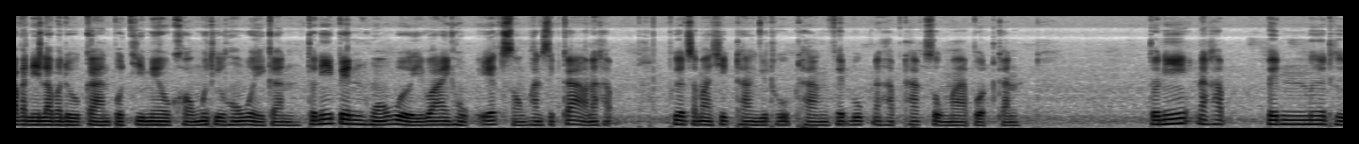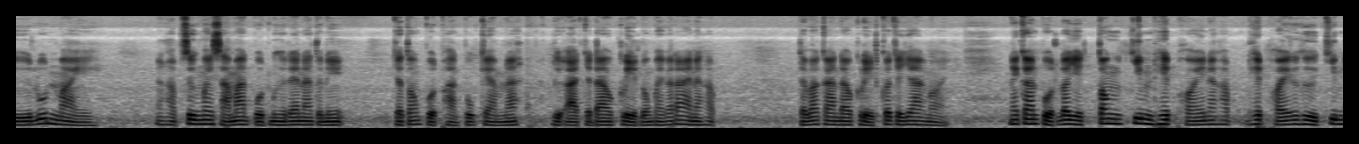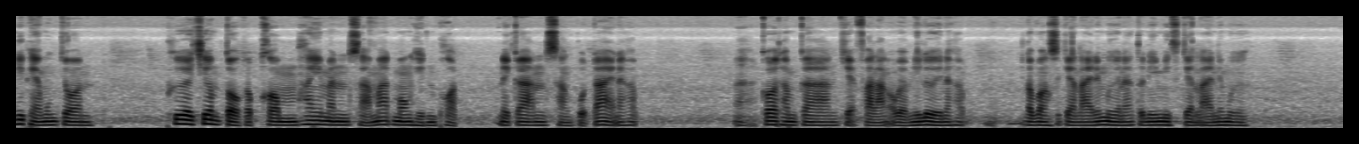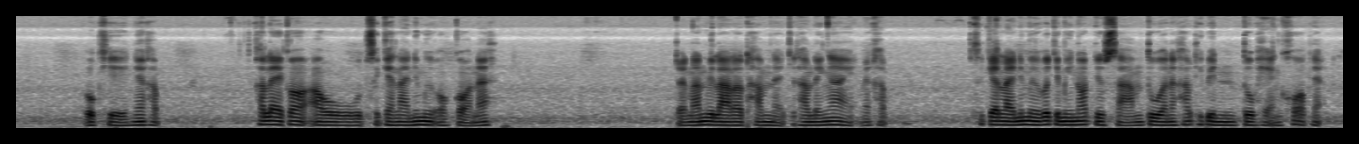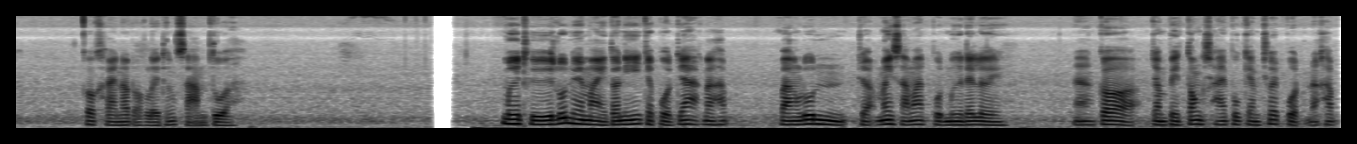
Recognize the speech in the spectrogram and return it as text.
ครับวันนี้เรามาดูการปลด Gmail ของมือถือ Huawei กัน ตัวนี้เป็น Huawei Y6s 2019 นะครับ เพื่อนสมาชิกทาง YouTube ทาง Facebook นะครับ ทักส่งมาปลดกัน ตัวนี้นะครับ เป็นมือถือรุ่นใหม่นะครับ ซึ่งไม่สามารถปลดมือได้นะ ตัวนี้จะต้องปลดผ่านโปรแกรมนะ หรืออาจจะดาวเกรดลงไปก็ได้นะครับ แต่ว่าการดาวเกรดก็จะยากหน่อย ในการปลดเราจะต้องจิ้มเทสพอยต์นะครับ เทสพอยต์ก็คือจิ้มที่แผงวงจร เพื่อเชื่อมต่อกับคอมให้มันสามารถมองเห็นพอร์ตในการสั่งปลดได้นะครับก็ทำการแกะฝาหลังออกแบบนี้เลยนะครับ ระวังสแกนลายในมือนะตัวนี้มีสแกนลายในมือ โอเคเนี่ยครับขั้นแรกก็เอาสแกนลายในมือออกก่อนนะ จากนั้นเวลาเราทำเนี่ยจะทำได้ง่ายนะครับ สแกนลายในมือก็จะมีน็อตอยู่ 3 ตัวนะครับ ที่เป็นตัวแผงครอบเนี่ย ก็คลายน็อตออกเลยทั้ง 3 ตัว มือถือรุ่นใหม่ๆ ตอนนี้จะปลดยากนะครับ บางรุ่นจะไม่สามารถปลดมือได้เลยนะก็จำเป็นต้องใช้โปรแกรมช่วยปลดนะครับ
